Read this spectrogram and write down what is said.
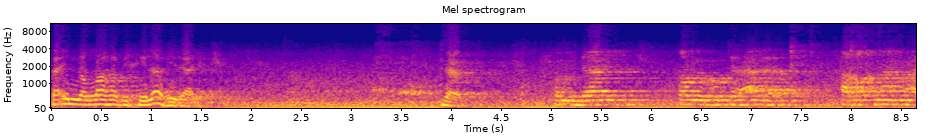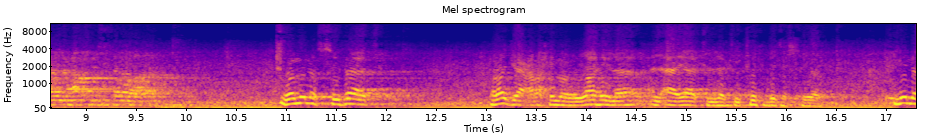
فإن الله بخلاف ذلك. نعم. ومن ذلك قوله تعالى الرحمن على العرش استوى ومن الصفات رجع رحمه الله إلى الآيات التي تثبت الصفات من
